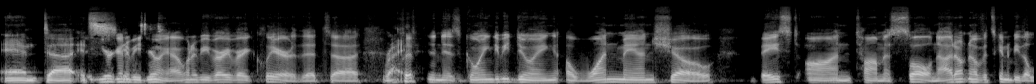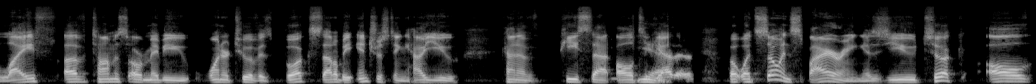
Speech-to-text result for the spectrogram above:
And uh, it's you're going to be doing. I want to be very, very clear that uh, right. Clifton is going to be doing a one man show based on Thomas Sowell. Now, I don't know if it's going to be the life of Thomas or maybe one or two of his books. That'll be interesting how you kind of piece that all together. Yeah. But what's so inspiring is you took all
